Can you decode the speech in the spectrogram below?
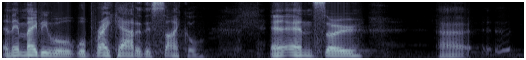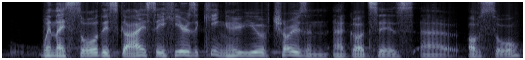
and then maybe we'll, we'll break out of this cycle. And, and so, uh, when they saw this guy, see, here is a king who you have chosen, uh, God says uh, of Saul,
